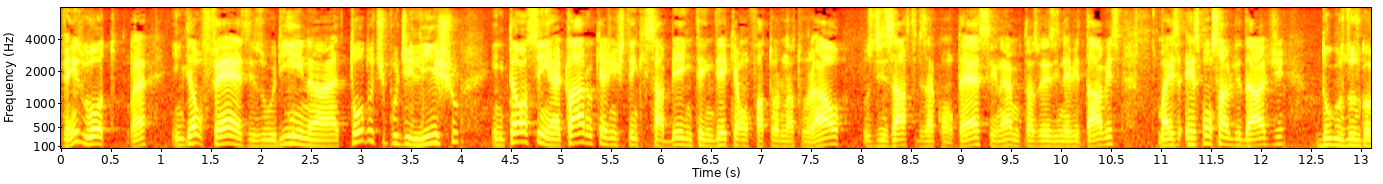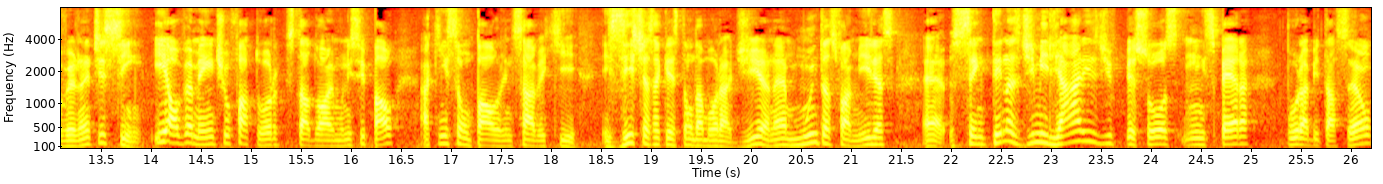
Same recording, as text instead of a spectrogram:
vem esgoto, né? Então, fezes, urina, todo tipo de lixo. Então, assim, é claro que a gente tem que saber, entender que é um fator natural, os desastres acontecem, né? Muitas vezes inevitáveis, mas responsabilidade dos, dos governantes, sim. E, obviamente, o fator estadual e municipal. Aqui em São Paulo, a gente sabe que existe essa questão da moradia, né? Muitas famílias, é, centenas de milhares de pessoas em espera por habitação,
